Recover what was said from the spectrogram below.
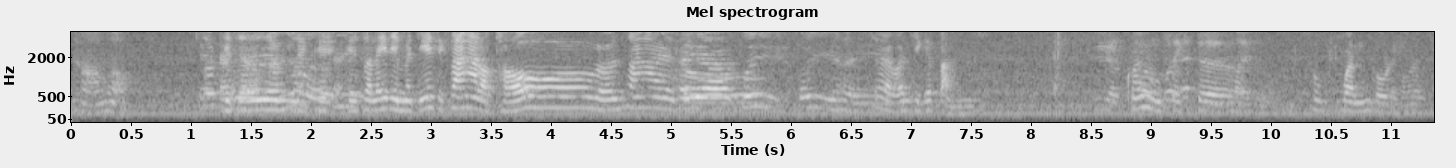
慘啊？其實你其其實你哋咪自己食生蝦落肚，佢揾生蝦喺度。係啊，所以所以係。即係揾自己笨。佢唔食嘅，送運過嚟我哋食。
